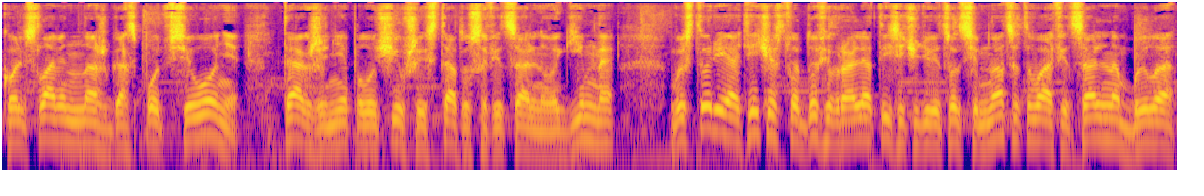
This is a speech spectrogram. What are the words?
«Коль славен наш Господь в Сионе», также не получившей статус официального гимна, в истории Отечества до февраля 1917-го официально было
